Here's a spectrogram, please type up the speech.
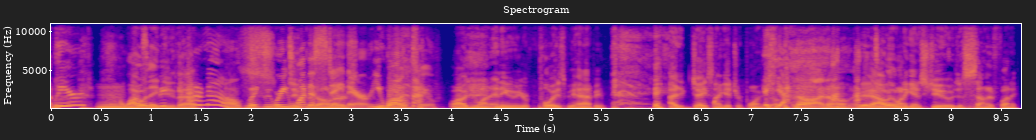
odd. weird? Mm. Why would they do that? I don't know. Like, where you want to Stupid stay owners. there. You Why- want to. Why would you want any of your employees to be happy? I, Jason, I get your point. though. Yeah. No, I know. Yeah, I went against you. It just sounded funny.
